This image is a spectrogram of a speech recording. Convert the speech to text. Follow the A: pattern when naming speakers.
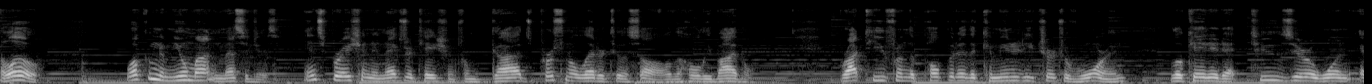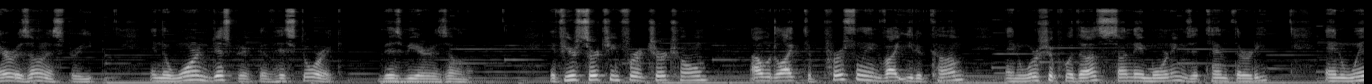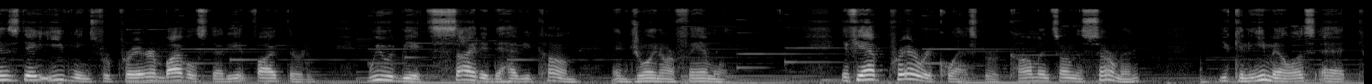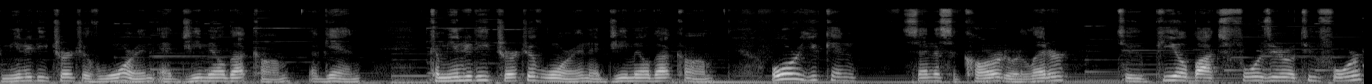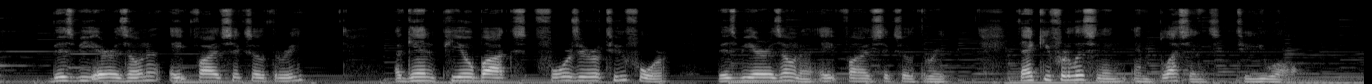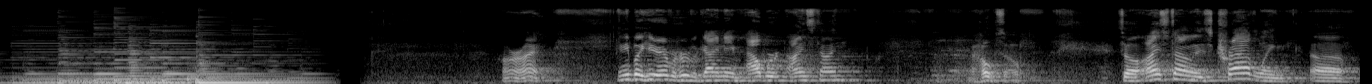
A: Hello. Welcome to Mule Mountain Messages, inspiration and exhortation from God's personal letter to us all, the Holy Bible. Brought to you from the pulpit of the Community Church of Warren, located at 201 Arizona Street in the Warren district of historic Bisbee, Arizona. If you're searching for a church home, I would like to personally invite you to come and worship with us Sunday mornings at 1030 and Wednesday evenings for prayer and Bible study at 5:30. We would be excited to have you come and join our family. If you have prayer requests or comments on the sermon, you can email us at communitychurchofwarren at gmail.com. Again, communitychurchofwarren at gmail.com. Or you can send us a card or a letter to P.O. Box 4024 Bisbee, Arizona 85603. Again, P.O. Box 4024, Bisbee, Arizona 85603. Thank you for listening and blessings to you all. All right. Anybody here ever heard of a guy named Albert Einstein? I hope so. So Einstein was traveling uh,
